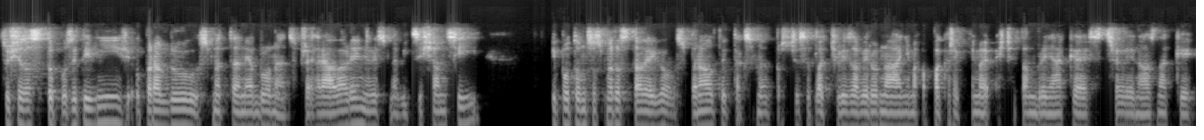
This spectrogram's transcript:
Což je zase to pozitivní, že opravdu jsme ten Jablonec přehrávali, měli jsme více šancí, i po tom, co jsme dostali gol z penalty, tak jsme prostě se tlačili za vyrovnáním a pak řekněme, ještě tam byly nějaké střely, náznaky,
